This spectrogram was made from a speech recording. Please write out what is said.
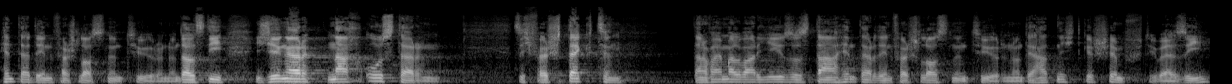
hinter den verschlossenen Türen. Und als die Jünger nach Ostern sich versteckten, dann auf einmal war Jesus da hinter den verschlossenen Türen und er hat nicht geschimpft über sie.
